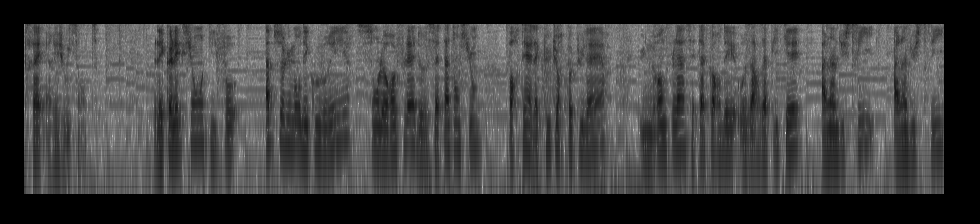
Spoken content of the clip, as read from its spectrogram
très réjouissante. Les collections qu'il faut absolument découvrir sont le reflet de cette attention portée à la culture populaire. Une grande place est accordée aux arts appliqués, à l'industrie, à l'industrie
